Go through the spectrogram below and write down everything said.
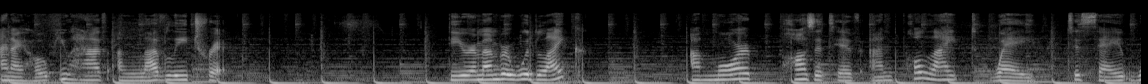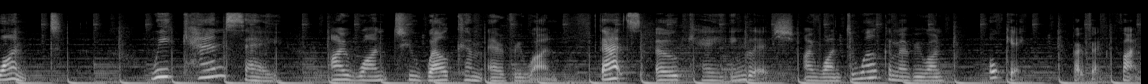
and I hope you have a lovely trip. Do you remember would like? a more positive and polite way to say want. We can say, I want to welcome everyone. That's okay English. I want to welcome everyone. Okay, perfect, fine.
